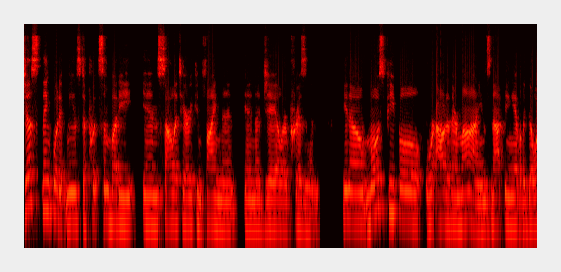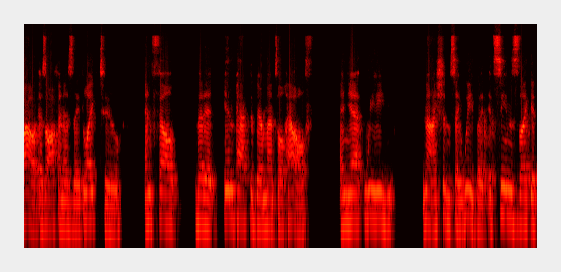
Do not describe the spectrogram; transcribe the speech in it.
just think what it means to put somebody in solitary confinement in a jail or prison. You know, most people were out of their minds, not being able to go out as often as they'd like to, and felt that it impacted their mental health And yet we, no, I shouldn't say we, but it seems like it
